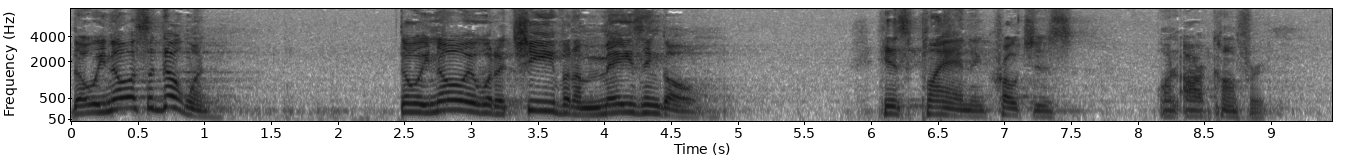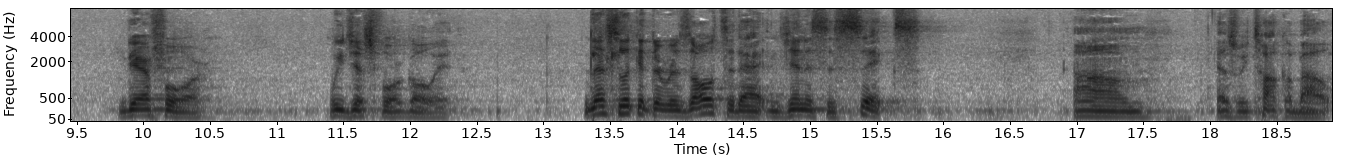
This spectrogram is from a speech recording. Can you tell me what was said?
Though we know it's a good one, though we know it would achieve an amazing goal, his plan encroaches on our comfort. Therefore, we just forego it. Let's look at the results of that in Genesis 6 um, as we talk about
